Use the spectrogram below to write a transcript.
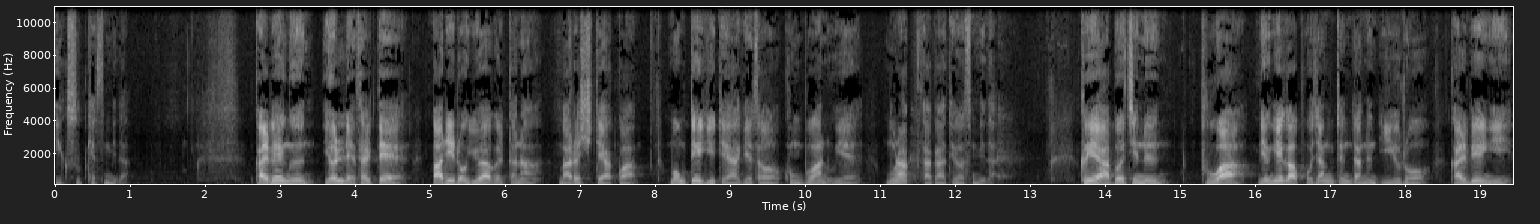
익숙했습니다. 깔뱅은 14살 때 파리로 유학을 떠나 마르시 대학과 몽떼기 대학에서 공부한 후에 문학사가 되었습니다. 그의 아버지는 부와 명예가 보장된다는 이유로 깔뱅이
